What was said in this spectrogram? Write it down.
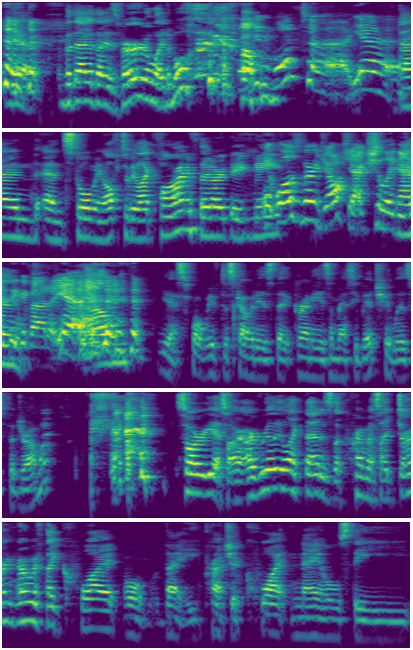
yeah but that, that is very relatable they didn't want her, yeah. and and storming off to be like fine if they don't need me It was very Josh, actually, now I think about it, yeah. Um, yes what we've discovered is that Granny is a messy bitch who lives for drama so yes I, I really like that as the premise I don't know if they quite or they Pratchett quite nails the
